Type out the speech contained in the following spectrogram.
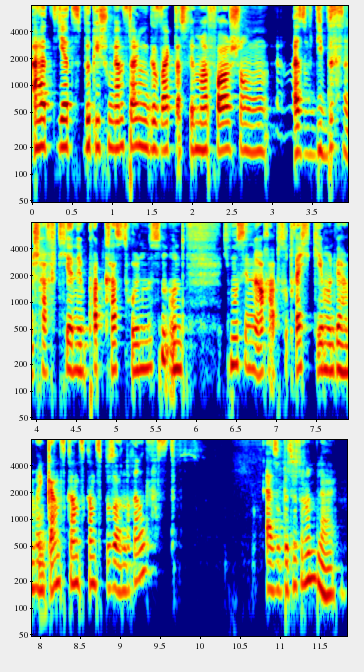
hat jetzt wirklich schon ganz lange gesagt, dass wir mal Forschung, also die Wissenschaft hier in den Podcast holen müssen. Und ich muss Ihnen auch absolut recht geben. Und wir haben einen ganz, ganz, ganz besonderen Gast. Also bitte dranbleiben.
